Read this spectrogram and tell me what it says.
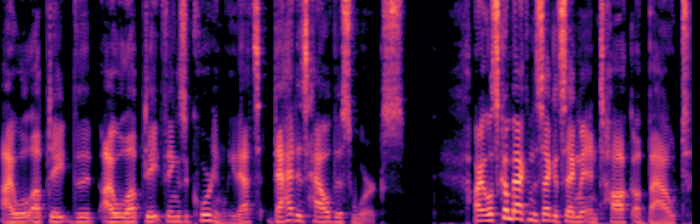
I will update the I will update things accordingly. That's that is how this works. All right, let's come back in the second segment and talk about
